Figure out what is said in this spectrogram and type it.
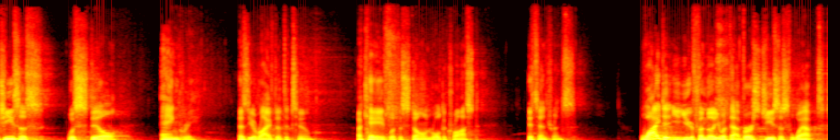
Jesus was still angry as he arrived at the tomb, a cave with a stone rolled across its entrance. Why did you, you're familiar with that verse, Jesus wept?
